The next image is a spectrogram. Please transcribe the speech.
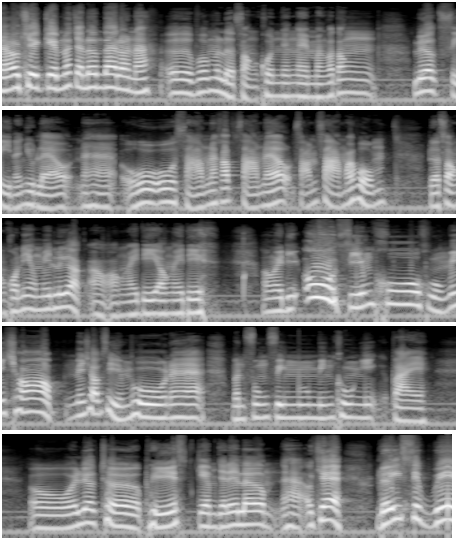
นะโอเคเกมน่าจะเริ่มได้แล้วนะเออเพราะมันเหลือสองคนยังไงมันก็ต้องเลือกสีนั้นอยู่แล้วนะฮะโอ้โอ้สามแล้วครับสามแล้วสามสามครับผม เหลือสองคนที่ยังไม่เลือกเอาเอาไงดีเอาไงดี เอาไงดีอู้สีชมพูหูไม่ชอบ ไม่ชอบสีชมพูนะฮะ มันฟุ้งฟิงมุงมิงคุงงิไป โอ้ยเลือกเธอ please เกมจะได้เริ่มนะฮะ โอเคเหลืออีกสิบวิ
